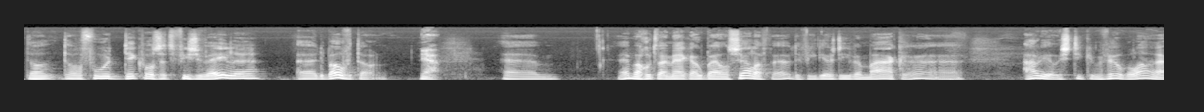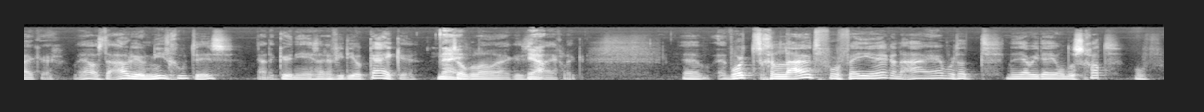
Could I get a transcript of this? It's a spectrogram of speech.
dan, dan voert dikwijls het visuele eh, de boventoon. Ja, Ehm, hè, maar goed, wij merken ook bij onszelf, hè, de video's die we maken, eh, audio is stiekem veel belangrijker. Hè, als de audio niet goed is, ja, dan kun je niet eens naar een video kijken. nee. Zo belangrijk is Ja. het eigenlijk. Eh, wordt geluid voor VR en AR, wordt dat naar jouw idee onderschat? Of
